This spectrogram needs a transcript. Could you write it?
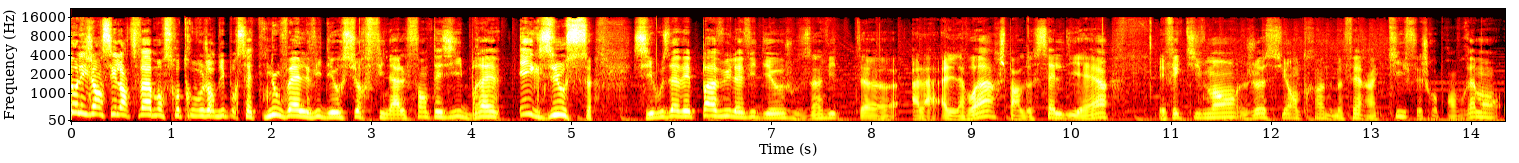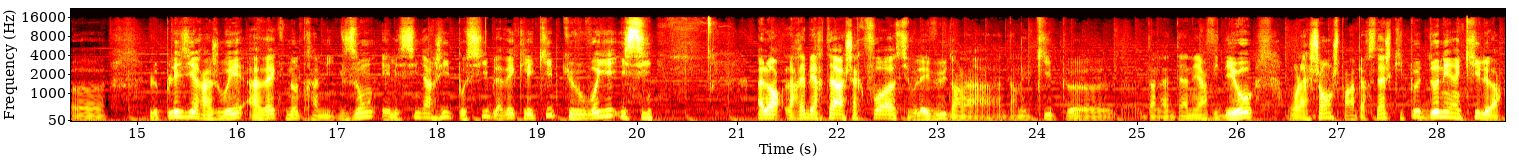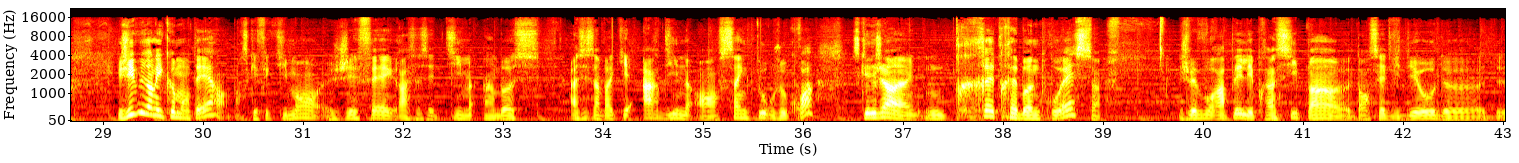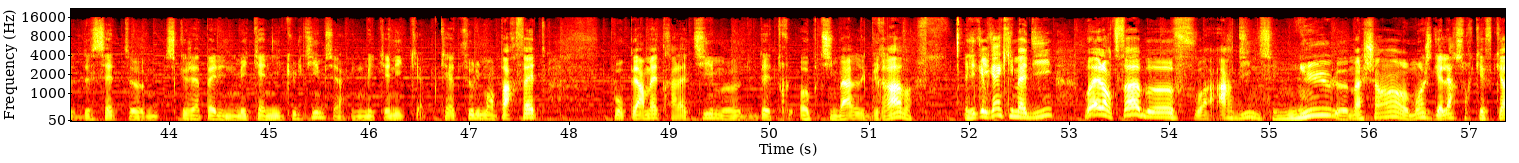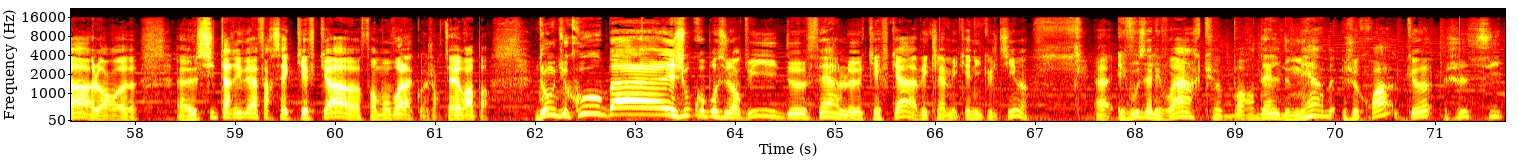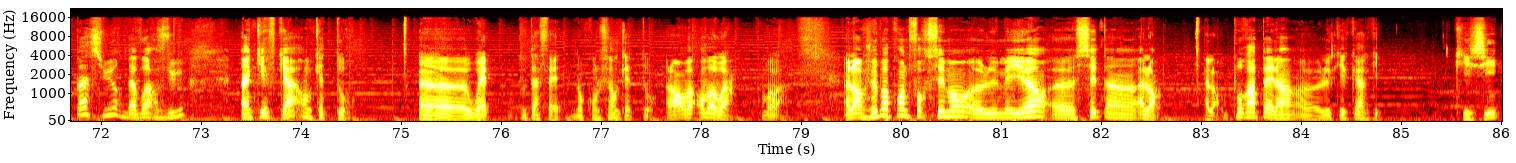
Yo les gens, c'est Lord on se retrouve aujourd'hui pour cette nouvelle vidéo sur Final Fantasy Brave Exvius. Si vous n'avez pas vu la vidéo, je vous invite euh, à, la, aller la voir, je parle de celle d'hier. Effectivement, je suis en train de me faire un kiff et je reprends vraiment euh, le plaisir à jouer avec notre ami Xon et les synergies possibles avec l'équipe que vous voyez ici. Alors, la Reberta, à chaque fois, si vous l'avez vu dans l'équipe, euh, dans la dernière vidéo, on la change par un personnage qui peut donner un killer. J'ai vu dans les commentaires, parce qu'effectivement, j'ai fait, grâce à cette team, un boss assez sympa qui est Hardin en 5 tours, je crois, ce qui est déjà une très très bonne prouesse. Je vais vous rappeler les principes hein, dans cette vidéo de, cette, euh, ce que j'appelle une mécanique ultime, c'est-à-dire une mécanique qui est absolument parfaite pour permettre à la team euh, d'être optimale, grave. J'ai quelqu'un qui m'a dit Ouais, Lord Fab, euh, c'est nul, machin. moi, je galère sur Kefka. Alors, euh, euh, si t'arrivais à faire ça avec Kefka, enfin bon, voilà quoi, genre, t'y arriveras pas. Donc, du coup, bah, je vous propose aujourd'hui de faire le Kefka avec la mécanique ultime. et vous allez voir que, bordel de merde, je crois que je suis pas sûr d'avoir vu un Kefka en 4 tours. ouais, tout à fait. Donc, on le fait en 4 tours. Alors, on va, on va voir. On va voir. Alors, je vais pas prendre forcément euh, le meilleur. Euh, c'est un. Alors, alors, pour rappel, hein, euh, le Kefka qui, est ici,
